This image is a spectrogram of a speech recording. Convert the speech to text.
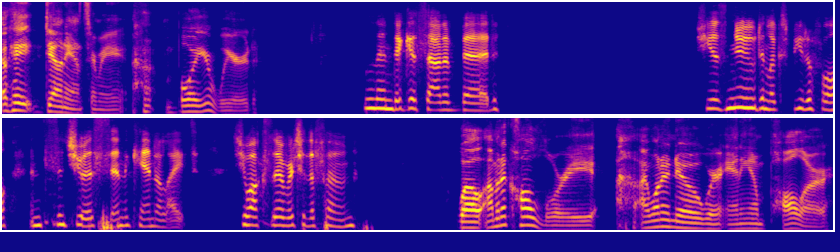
Okay, don't answer me. Boy, you're weird. Linda gets out of bed. She is nude and looks beautiful and sensuous in the candlelight. She walks over to the phone. Well, I'm gonna call Laurie. I want to know where Annie and Paul are.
